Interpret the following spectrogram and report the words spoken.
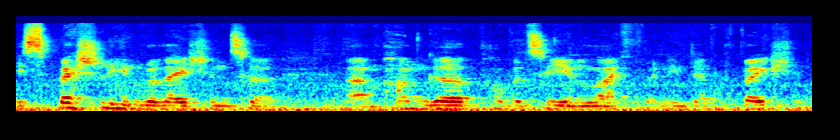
especially in relation to um, hunger, poverty, and life threatening deprivation.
